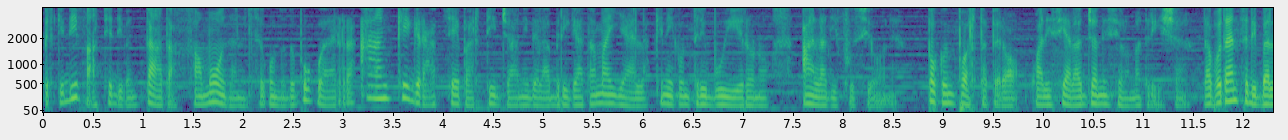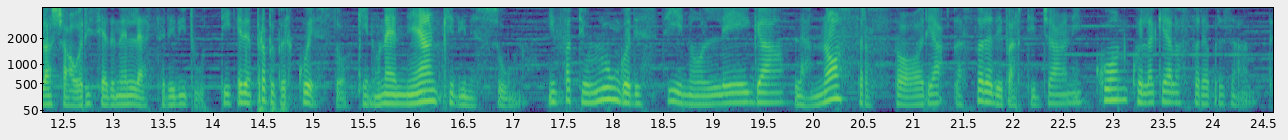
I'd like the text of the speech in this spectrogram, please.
perché di fatti è diventata famosa nel secondo dopoguerra anche grazie ai partigiani della Brigata Maiella che ne contribuirono alla diffusione. Poco importa però quale sia la genesi o la matrice. La potenza di Bella Ciao risiede nell'essere di tutti ed è proprio per questo che non è neanche di nessuno. Infatti un lungo destino lega la nostra storia, la storia dei partigiani, con quella che è la storia presente.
